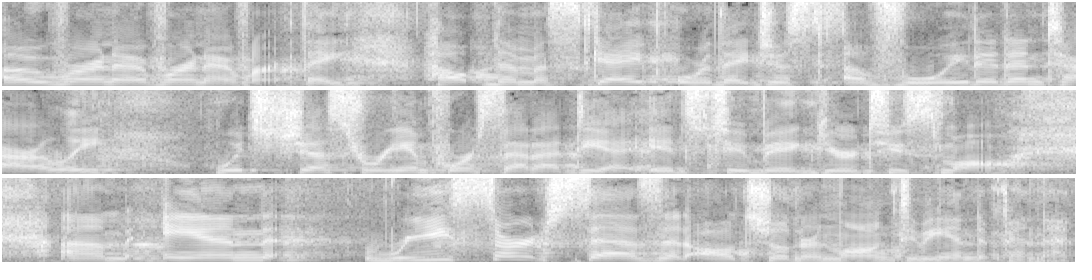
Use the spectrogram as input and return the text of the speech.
over and over and over. They help them escape or they just avoid it entirely, which just reinforce that idea. It's too big, you're too small. Um, and research says that all children long to be independent.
